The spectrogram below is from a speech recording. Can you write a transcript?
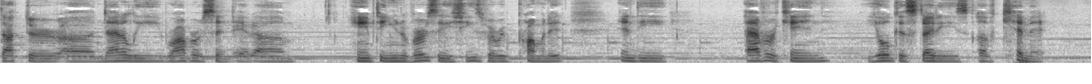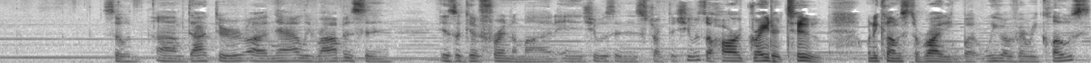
Dr. Uh, Natalie Robertson at um, Hampton University, she's very prominent in the African yoga studies of Kemet. So, um, Dr. Uh, Natalie Robinson is a good friend of mine, and she was an instructor. She was a hard grader too when it comes to writing, but we are very close.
